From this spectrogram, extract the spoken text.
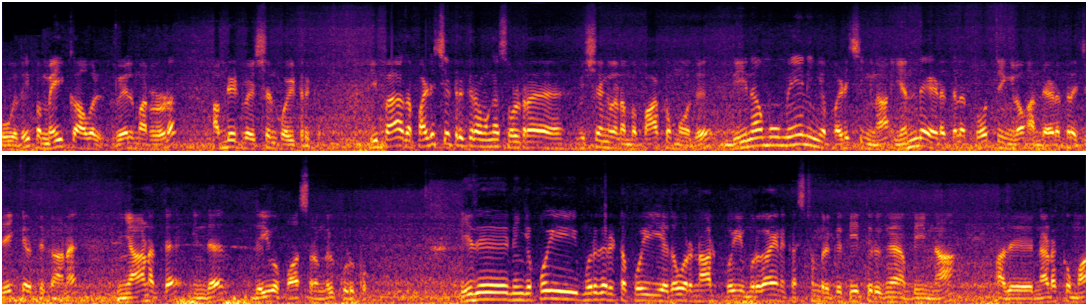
போகுது. இப்போ மெய் காவல் வேல்மாறலோட அப்டேட் வெர்ஷன் போயிட்டுருக்கு. இப்போ அதை படிச்சுட்டு இருக்கிறவங்க சொல்கிற விஷயங்களை நம்ம பார்க்கும்போது தினமுமே நீங்கள் படிச்சிங்கன்னா எந்த இடத்துல தோற்றீங்களோ அந்த இடத்துல ஜெயிக்கிறதுக்கான ஞானத்தை இந்த தெய்வ பாசுரங்கள் கொடுக்கும். இது நீங்கள் போய் முருகர்கிட்ட போய் ஏதோ ஒரு நாட் போய் முருகா எனக்கு கஷ்டம் இருக்குது தீர்த்துருங்க அப்படின்னா அது நடக்குமா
